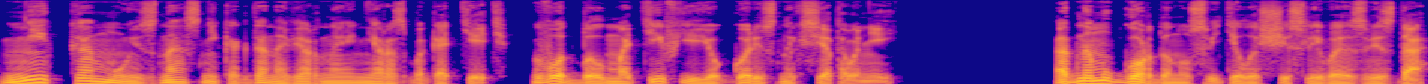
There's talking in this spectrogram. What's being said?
Никому из нас никогда, наверное, не разбогатеть. Вот был мотив ее горестных сетований. Одному Гордону светила счастливая звезда.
